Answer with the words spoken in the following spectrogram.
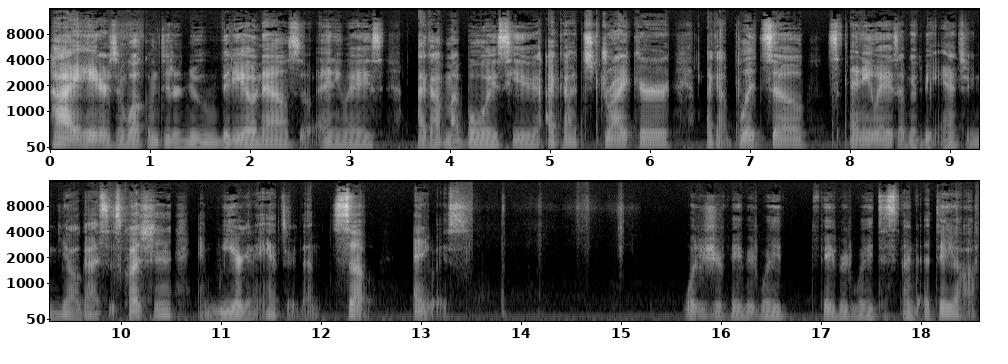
Hi haters and welcome to the new video now. So anyways, I got my boys here. I got Striker, I got Blitzo. So anyways, I'm going to be answering y'all guys this question and we are going to answer them. So, anyways, what is your favorite way favorite way to spend a day off?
